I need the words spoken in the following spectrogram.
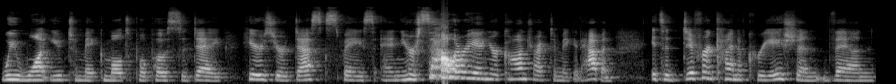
we want you to make multiple posts a day. Here's your desk space and your salary and your contract to make it happen. It's a different kind of creation than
